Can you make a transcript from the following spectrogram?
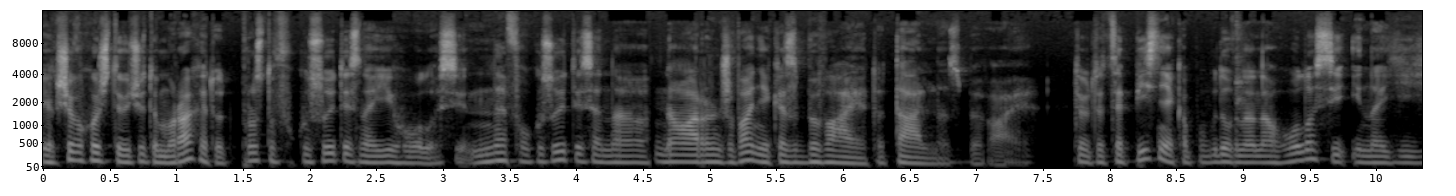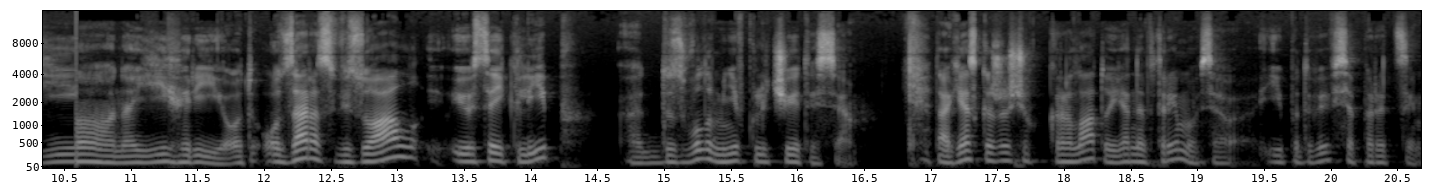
якщо ви хочете відчути мурахи, то просто фокусуйтесь на її голосі. Не фокусуйтеся на, на аранжуванні, яке збиває, тотально збиває. Тобто це пісня, яка побудована на голосі і на її, о, на її грі. От, от зараз візуал і ось цей кліп е, дозволив мені включитися. Так, я скажу, що крилато я не втримався і подивився перед цим.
